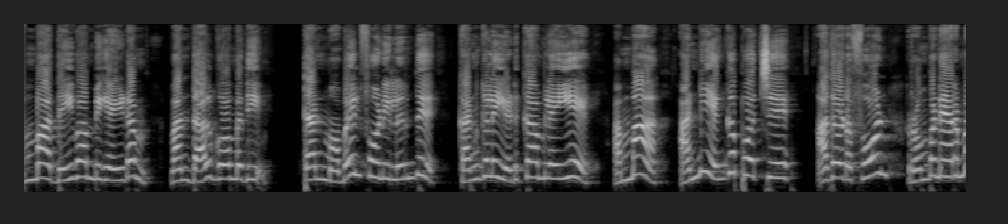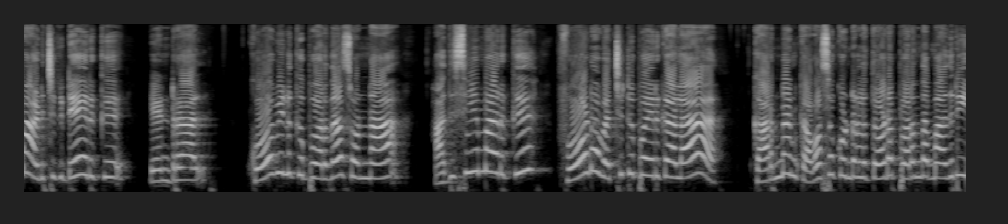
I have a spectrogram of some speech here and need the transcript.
அம்மா தெய்வாம்பிகையிடம் வந்தாள் கோமதி. தன் மொபைல் போனிலிருந்து கண்களை எடுக்காமலேயே அம்மா அண்ணி எங்க போச்சு? அதோட ஃபோன் ரொம்ப நேரமா அடிச்சுக்கிட்டே இருக்கு. என்றாள். கோவிலுக்கு போறதா சொன்னா அதிசயமா இருக்கு. போனை வச்சுட்டு போயிருக்காளா? கர்ணன் கவச குண்டலத்தோட பிறந்த மாதிரி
